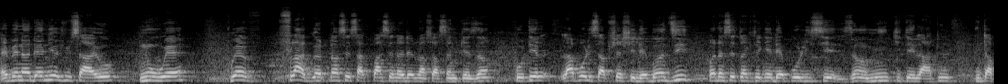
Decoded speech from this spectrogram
Ebe eh nan denye jou sa yo, nou we, prev flagrant nan se sak pase nan delman 75 an, kote la polis ap chèche de bandi, pandan se tan ki te gen de polisye zanmi ki te la tou pou ta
